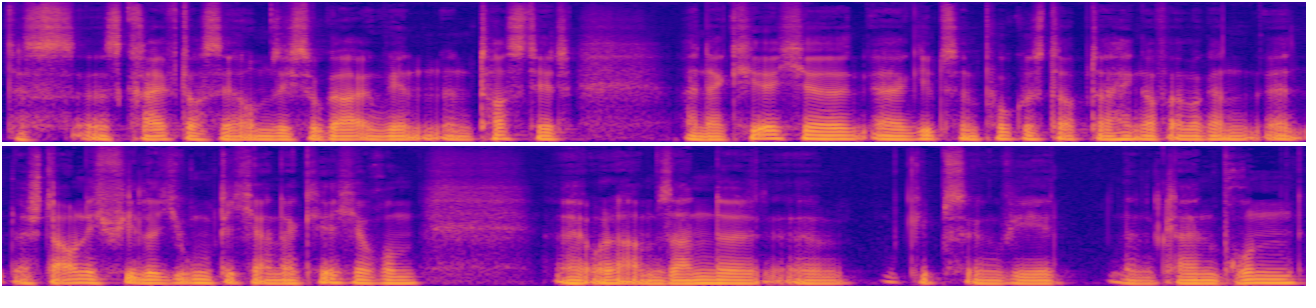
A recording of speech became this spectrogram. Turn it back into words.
das, das greift auch sehr um sich, sogar irgendwie in, in Tosted an der Kirche äh, gibt es einen Pokestop, da hängen auf einmal ganz äh, erstaunlich viele Jugendliche an der Kirche rum. Äh, oder am Sande äh, gibt es irgendwie einen kleinen Brunnen,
